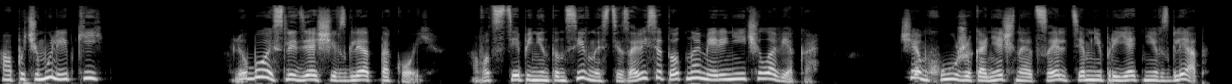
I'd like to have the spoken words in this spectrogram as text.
А почему липкий? Любой следящий взгляд такой. А вот степень интенсивности зависит от намерений человека. Чем хуже конечная цель, тем неприятнее взгляд.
